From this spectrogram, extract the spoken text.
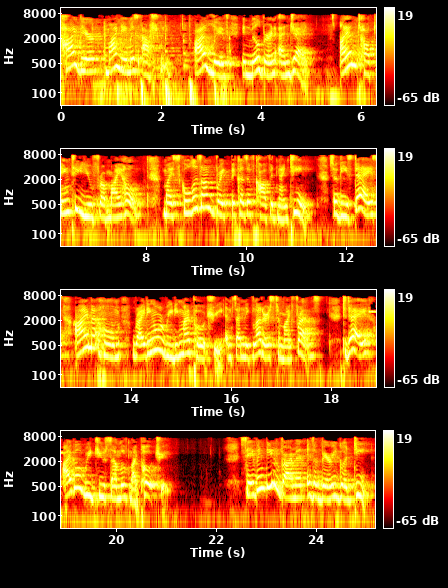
Hi there. My name is Ashmi. I live in Millburn, NJ. I am talking to you from my home. My school is on break because of COVID-19. So these days, I am at home writing or reading my poetry and sending letters to my friends. Today, I will read you some of my poetry. Saving the environment is a very good deed,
